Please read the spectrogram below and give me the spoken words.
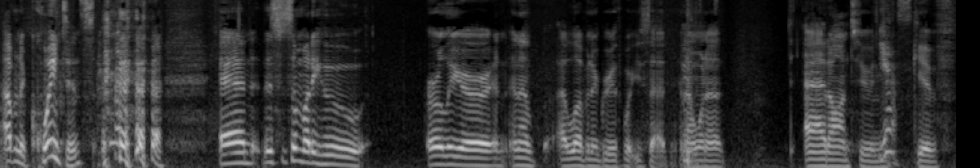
I have an acquaintance, and this is somebody who earlier, and, and I, I love and agree with what you said, and I want to add on to and Yes. give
